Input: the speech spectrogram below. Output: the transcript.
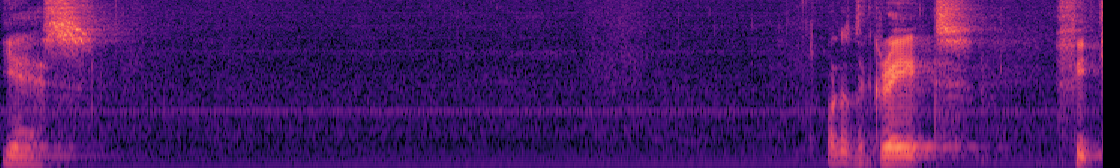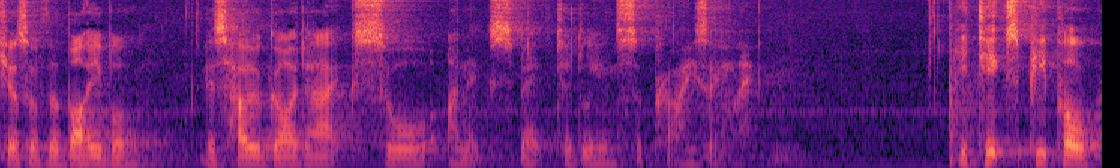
Yes. One of the great features of the Bible is how God acts so unexpectedly and surprisingly. He takes people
